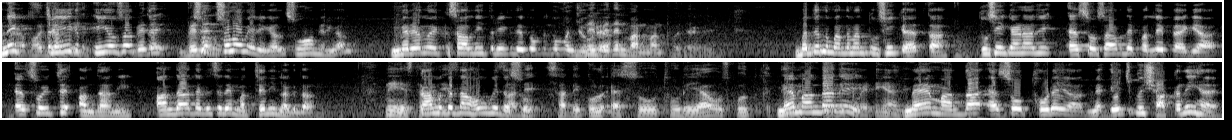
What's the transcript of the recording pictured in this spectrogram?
ਨਹੀਂ ਤੁਹਾਡਾ ਬਹੁਤ ਤਰੀਕ ਇਹੋ within- ਸੁਣ- ਮੇਰੀ ਗੱਲ ਸੁਣੋ ਮੇਰੀ ਗੱਲ। ਮੇਰੇ ਨੂੰ 1 ਸਾਲ ਦੀ ਤਰੀਕ ਦੇ ਦਿਓ ਮੈਨੂੰ ਮਨਜ਼ੂਰ ਨਹੀਂ ਹੈ ਵਿਦਨ 1 ਮੰਥ ਹੋ ਜਾਏਗਾ ਜੀ। ਬਦਨ ਬੰਦਮਨ ਤੁਸੀਂ ਕਹਿਤਾ ਤੁਸੀਂ ਕਹਿਣਾ ਜੀ ਐਸਓ ਸਾਹਿਬ ਦੇ ਪੱਲੇ ਪੈ ਗਿਆ ਐਸਓ ਇੱਥੇ ਆਂਦਾ ਨਹੀਂ। ਆਂਦਾ ਤਾਂ ਕਿਸੇ ਦੇ ਮੱਥੇ ਨਹੀਂ ਲੱਗਦਾ। ਨਹੀਂ ਇਸ ਤਰ੍ਹਾਂ ਕੰਮ ਕਿੱਦਾਂ ਹੋਊਗੇ ਦੱਸੋ। ਸਾਡੇ- ਕੋਲ ਐਸਓ ਥੋੜੇ ਆ ਉਸ ਕੋ ਮੈਂ ਮੰਨਦਾ ਨਹੀਂ। ਮੈਂ ਮੰਨਦਾ ਐਸੋ ਥੋੜੇ ਆ। ਮੈਂ ਇਹ ਚ ਕੋਈ ਸ਼ੱਕ ਨਹੀਂ ਹੈ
